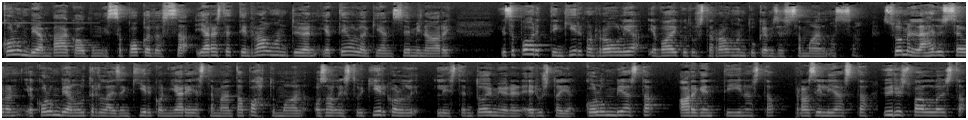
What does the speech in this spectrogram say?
Kolumbian pääkaupungissa Pokotossa järjestettiin rauhantyön ja teologian seminaari, jossa pohdittiin kirkon roolia ja vaikutusta rauhan tukemisessa maailmassa. Suomen lähetysseuran ja Kolumbian luterilaisen kirkon järjestämään tapahtumaan osallistui kirkollisten toimijoiden edustajia Kolumbiasta, Argentiinasta, Brasiliasta, Yhdysvalloista,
